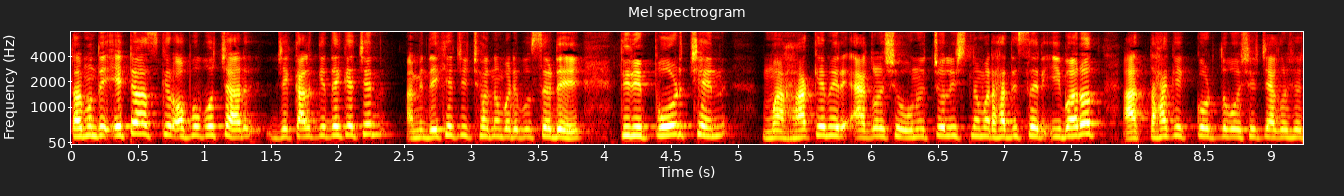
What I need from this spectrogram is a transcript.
তার মধ্যে এটা আজকের অপপ্রচার যে কালকে দেখেছেন, আমি দেখেছি ছয় নম্বর এপিসোডে তিনি পড়ছেন হাকেমের এগারোশো উনচল্লিশ নম্বর হাদিসের ইবারত আর তাহাকে করতে বসেছে এগারোশো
